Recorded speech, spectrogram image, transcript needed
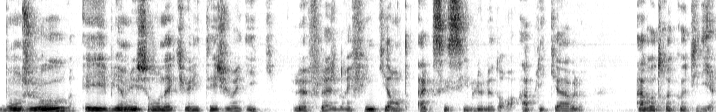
Bonjour et bienvenue sur mon actualité juridique, le flash briefing qui rend accessible le droit applicable à votre quotidien.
